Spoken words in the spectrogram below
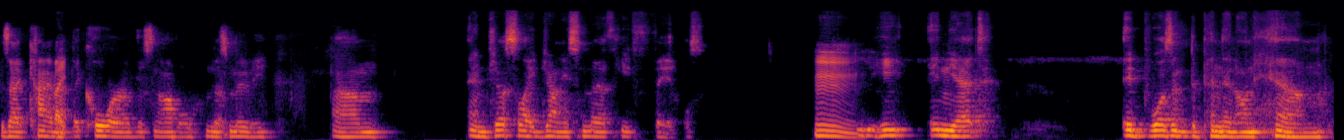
is at kind of at the core of this novel in this movie. Um, and just like Johnny Smith, he fails. Hmm. He and yet it wasn't dependent on him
